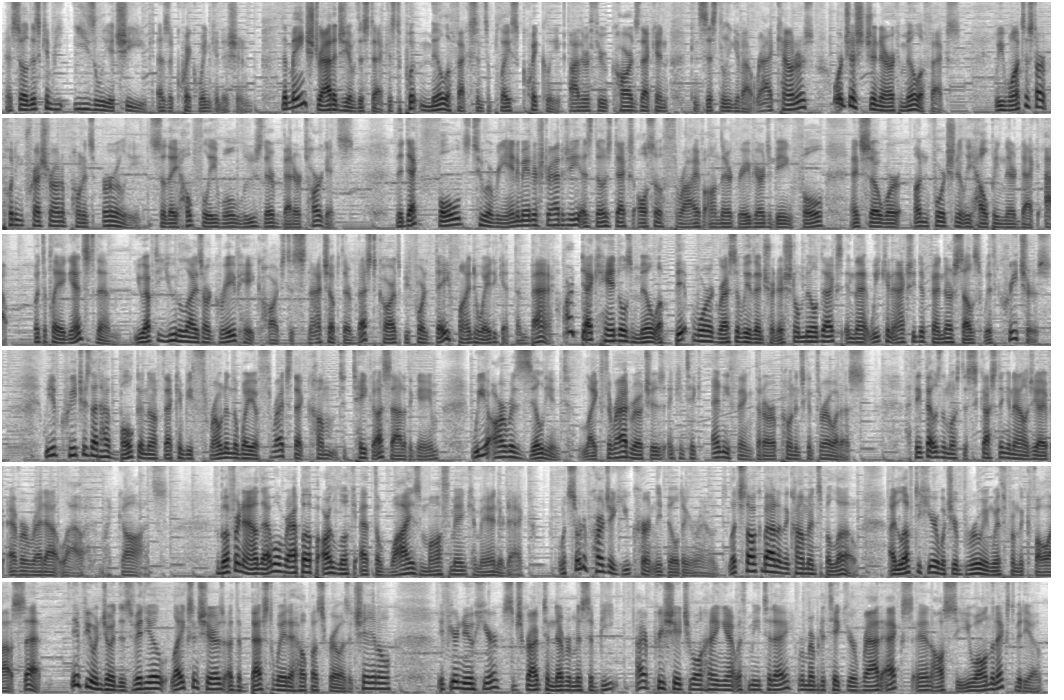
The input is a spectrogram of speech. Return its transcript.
and so this can be easily achieved as a quick win condition. The main strategy of this deck is to put mill effects into place quickly, either through cards that can consistently give out rad counters, or just generic mill effects. We want to start putting pressure on opponents early, so they hopefully will lose their better targets. The deck folds to a reanimator strategy as those decks also thrive on their graveyards being full, and so we're unfortunately helping their deck out. But to play against them, you have to utilize our Grave Hate cards to snatch up their best cards before they find a way to get them back. Our deck handles mill a bit more aggressively than traditional mill decks in that we can actually defend ourselves with creatures. We have creatures that have bulk enough that can be thrown in the way of threats that come to take us out of the game. We are resilient, like the Rad Roaches, and can take anything that our opponents can throw at us. I think that was the most disgusting analogy I've ever read out loud. My gods. But for now, that will wrap up our look at the Wise Mothman Commander deck. What sort of cards are you currently building around? Let's talk about it in the comments below. I'd love to hear what you're brewing with from the Fallout set. If you enjoyed this video, likes and shares are the best way to help us grow as a channel. If you're new here, subscribe to never miss a beat. I appreciate you all hanging out with me today. Remember to take your rad X, and I'll see you all in the next video.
